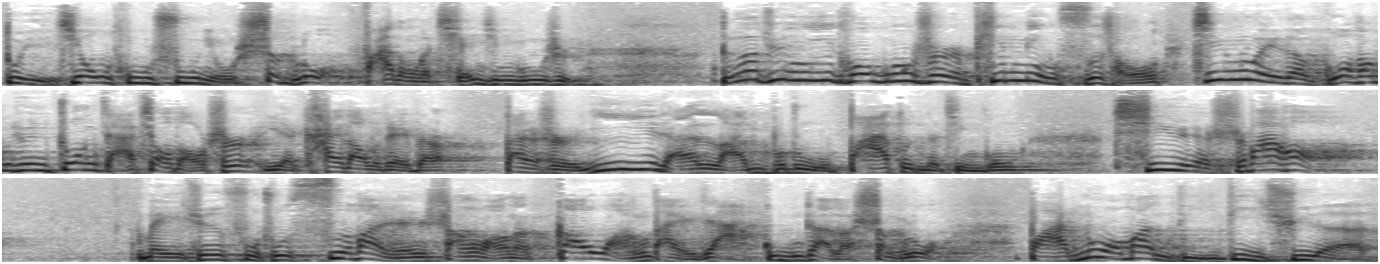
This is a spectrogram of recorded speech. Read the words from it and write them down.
对交通枢纽圣洛发动了前行攻势。德军依托攻势，拼命死守。精锐的国防军装甲教导师也开到了这边，但是依然拦不住巴顿的进攻。七月十八号，美军付出四万人伤亡的高昂代价，攻占了圣洛，把诺曼底地区的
